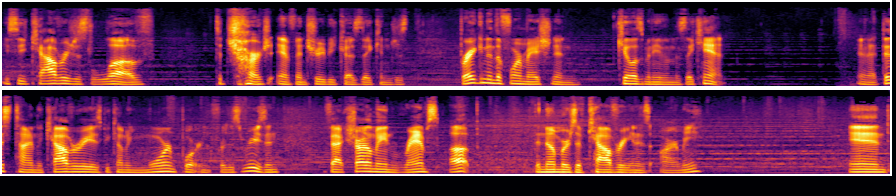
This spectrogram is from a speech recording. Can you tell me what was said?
You see, cavalry just love to charge infantry because they can just break into the formation and kill as many of them as they can. And at this time, the cavalry is becoming more important for this reason. In fact, Charlemagne ramps up the numbers of cavalry in his army. And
